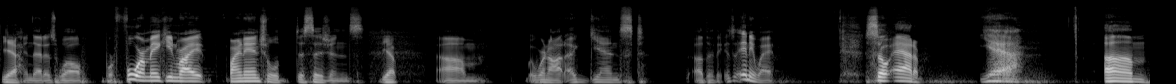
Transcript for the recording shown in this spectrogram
Yeah. In that as well. We're for making right financial decisions. Yep. Um. But we're not against other things. Anyway. So Adam, Yeah. um,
